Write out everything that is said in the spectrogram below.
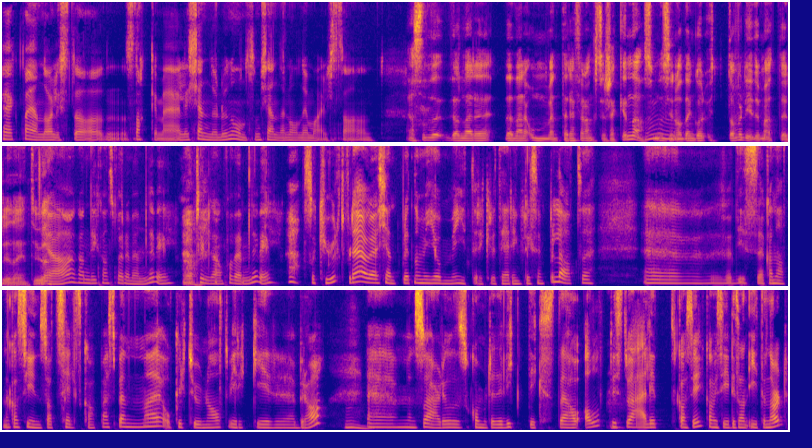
Pek på en du har lyst til å snakke med, eller kjenner du noen som kjenner noen i Miles? Og Ja, så den, der, den der omvendte referansesjekken da, som du sier nå, den går utover de du møter i det intervjuet. ja, kan, de kan spørre hvem de vil. Har tilgang på hvem de vil. Ja, Så kult, for det er jo jeg kjent blitt når vi jobber med IT-rekruttering, f.eks. At uh, disse kandidatene kan synes at selskapet er spennende, og kulturen og alt virker bra. Eh, men så er det jo så kommer til det viktigste av alt, hvis du er litt kan vi si, kan vi si litt sånn IT-nerd.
